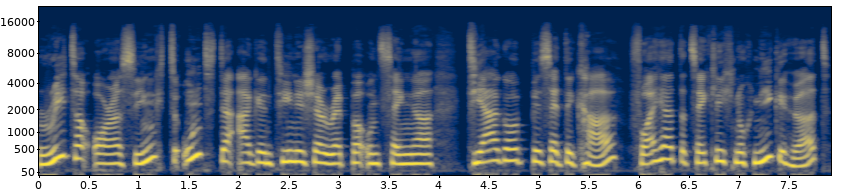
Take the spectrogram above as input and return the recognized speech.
Rita Ora singt und der argentinische Rapper und Sänger Thiago Peseteca, vorher tatsächlich noch nie gehört,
